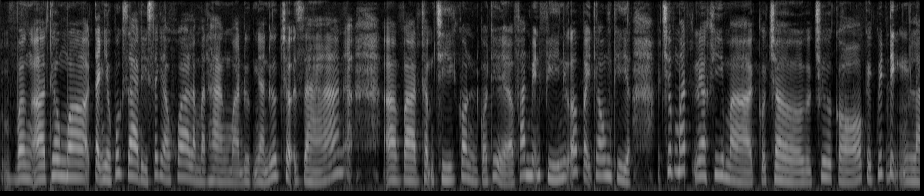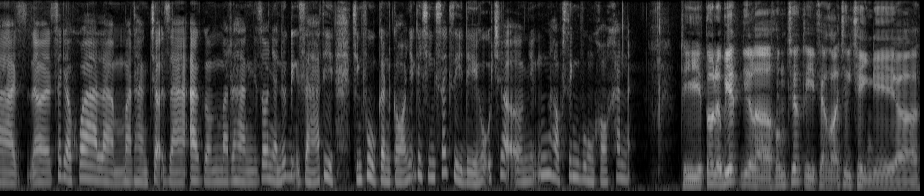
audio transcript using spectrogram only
Vâng, uh, thưa ông, uh, tại nhiều quốc gia thì sách giáo khoa là mặt hàng mà được nhà nước trợ giá uh, và thậm chí còn có thể phát miễn phí nữa. Vậy theo ông thì trước mắt khi mà chờ chưa có cái quyết định là uh, sách giáo khoa là mặt hàng trợ giá, à, mặt hàng do nhà nước định giá thì chính phủ cần có những cái chính sách gì để hỗ trợ những học sinh vùng khó khăn ạ? Thì tôi được biết như là hôm trước thì theo dõi chương trình thì uh,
